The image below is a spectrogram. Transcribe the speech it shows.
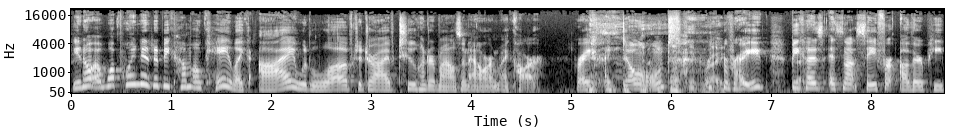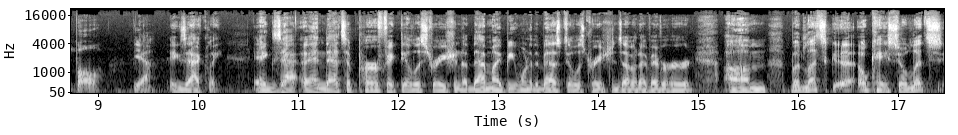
You know, at what point did it become okay? Like I would love to drive 200 miles an hour in my car, right? I don't. Right. right? Because it's not safe for other people. Yeah, exactly. Exact, and that's a perfect illustration of that. Might be one of the best illustrations of it I've ever heard. Um, but let's uh, okay, so let's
